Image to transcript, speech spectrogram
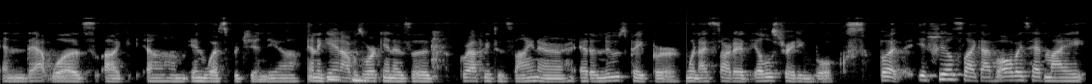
and that was like um, in West Virginia. And again, mm-hmm. I was mm-hmm. working as a graphic designer at a newspaper when I started illustrating books. But it feels like I've always had my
